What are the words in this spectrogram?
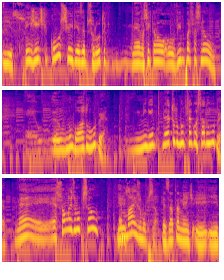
Isso. Tem gente que com certeza absoluta, né, você que está ouvindo pode falar assim, não, é, eu, eu não gosto do Uber. Ninguém, não é todo mundo que vai gostar do Uber, né? É, é só mais uma opção. É Isso. mais uma opção. Exatamente. E, e-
